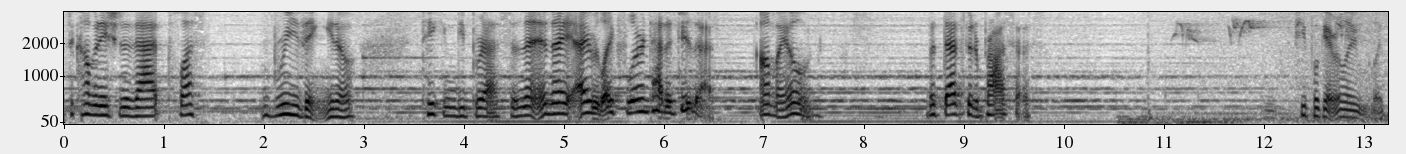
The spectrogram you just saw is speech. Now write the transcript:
It's a combination of that plus breathing, you know, taking deep breaths. And, and I, I like learned how to do that on my own. But that's been a process. People get really like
